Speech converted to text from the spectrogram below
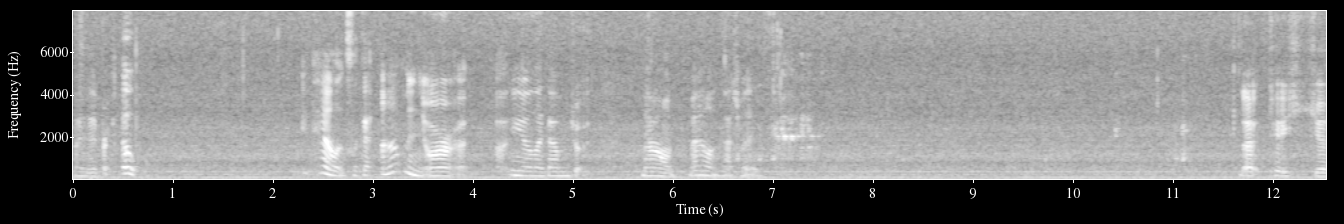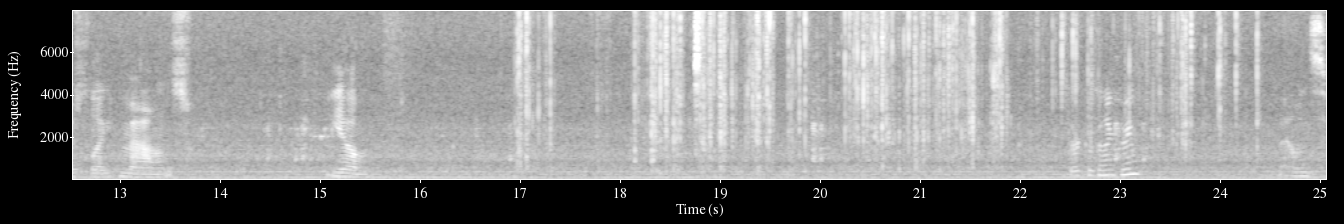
Why did it break? Oh! It kind of looks like an almond or, uh, you know, like I'm mound. Mound, that's what it is. That tastes just like mounds. Yum. Dark coconut cream. Mounds.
